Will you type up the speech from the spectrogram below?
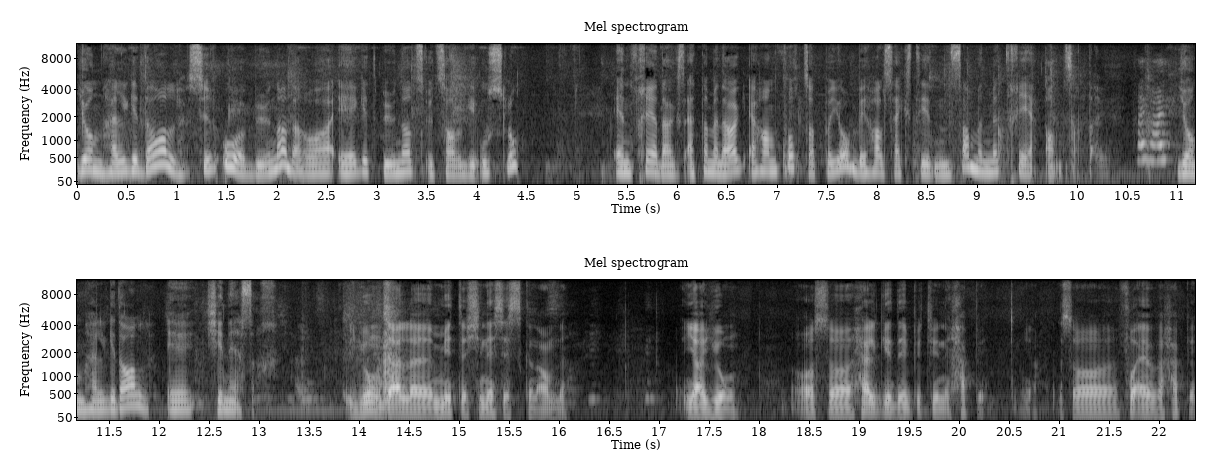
John Helge Dahl syr òg bunader og har eget bunadsutsalg i Oslo. En fredags ettermiddag er han fortsatt på jobb i halv seks-tiden sammen med tre ansatte. John Helgedal er kineser. Jung det er mitt kinesiske navn. Ja, Jung. Og så Helge det betyr happy. Ja. Så forever happy.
